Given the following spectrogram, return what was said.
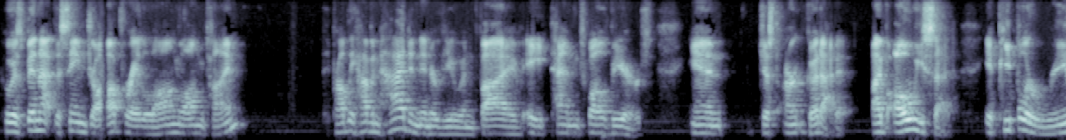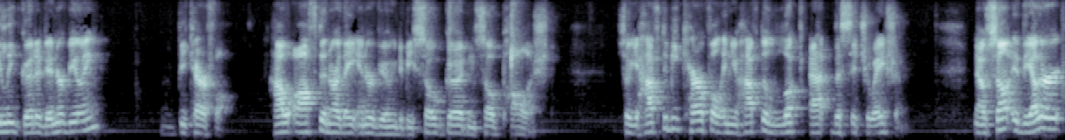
who has been at the same job for a long, long time, they probably haven't had an interview in five, eight, 10, 12 years and just aren't good at it. I've always said if people are really good at interviewing, be careful. How often are they interviewing to be so good and so polished? So you have to be careful and you have to look at the situation. Now, so the other,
